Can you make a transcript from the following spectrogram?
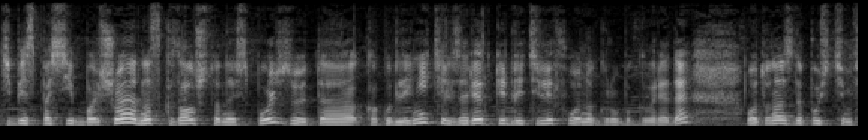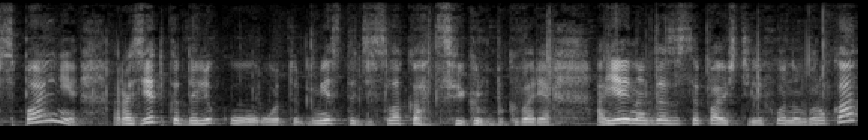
Тебе спасибо большое. Она сказала, что она использует а, как удлинитель зарядки для телефона, грубо говоря, да. Вот у нас, допустим, в спальне розетка далеко от места дислокации, грубо говоря. А я иногда засыпаю с телефоном в руках.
